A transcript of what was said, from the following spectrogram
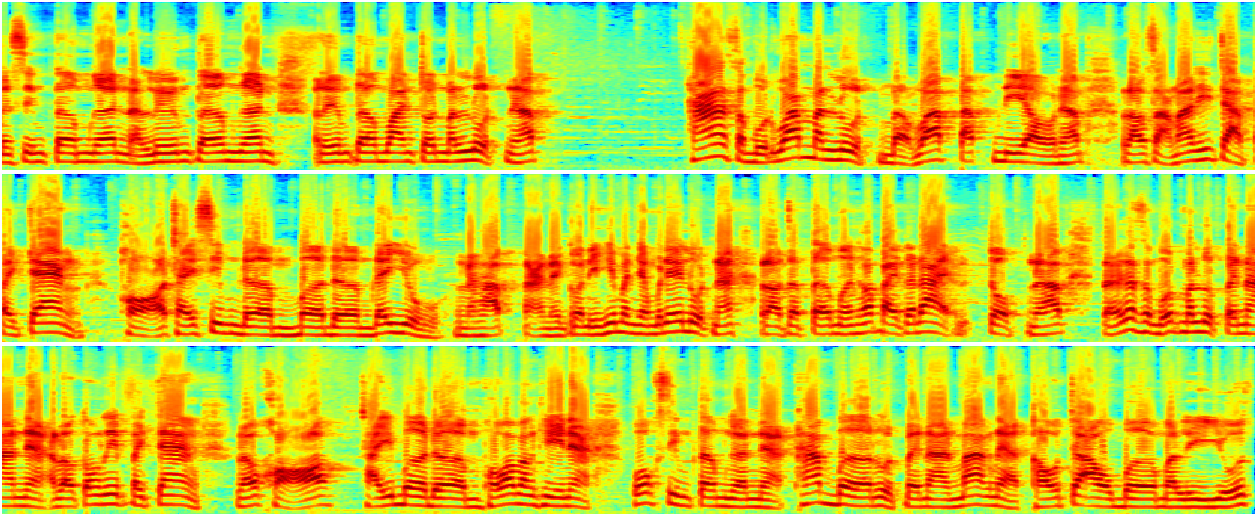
เป็นซิมเติมเงินอะลืมเติมเงิน ลืมเติมวันจนมันหลุดนะครับ ถ้าสมมติว่ามันหลุดแบบว่าแป๊บเดียวนะครับ เราสามารถที่จะไปแจ้ง ขอใช้ซิมเดิมเบอร์เดิมได้อยู่นะครับแต่ในกรณีที่มันยังไม่ได้หลุดนะ เราจะเติมเงินเข้าไปก็ได้จบนะครับ แต่ถ้าสมมติมันหลุดไปนานเนี่ยเราต้องรีบไปแจ้งแล้วขอใช้เบอร์เดิม เพราะว่าบางทีเนี่ยพวกซิมเติมเงินเนี่ยถ้าเบอร์หลุดไปนานมากเนี่ยเขาจะเอาเบอร์มารียูส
